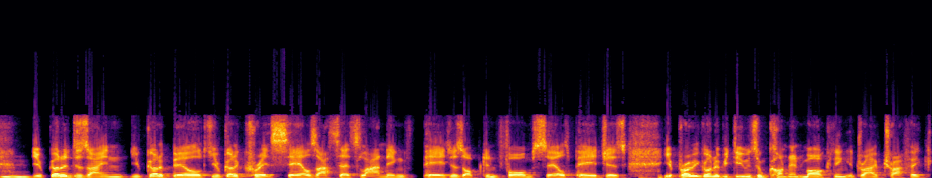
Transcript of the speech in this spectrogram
Mm. You've got to design, you've got to build, you've got to create sales assets, landing pages, opt in forms, sales pages. You're probably going to be doing some content marketing to drive traffic,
